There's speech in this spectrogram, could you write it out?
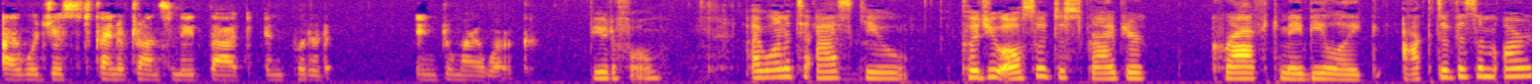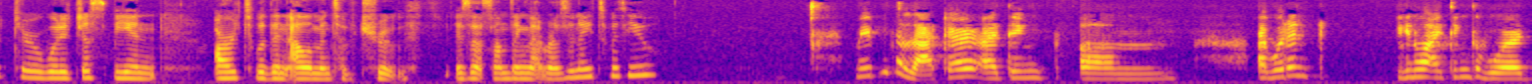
I would just kind of translate that and put it into my work. Beautiful. I wanted to ask you could you also describe your craft maybe like activism art, or would it just be an art with an element of truth? Is that something that resonates with you? Maybe the latter. I think um, I wouldn't. You know, I think the word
